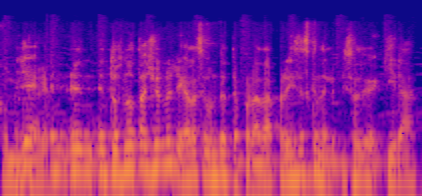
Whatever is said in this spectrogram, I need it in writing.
Oye, en, tus notas yo no llegué a la segunda temporada, pero dices que en el episodio de Kira,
